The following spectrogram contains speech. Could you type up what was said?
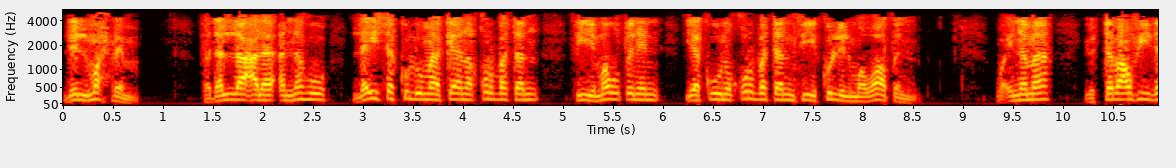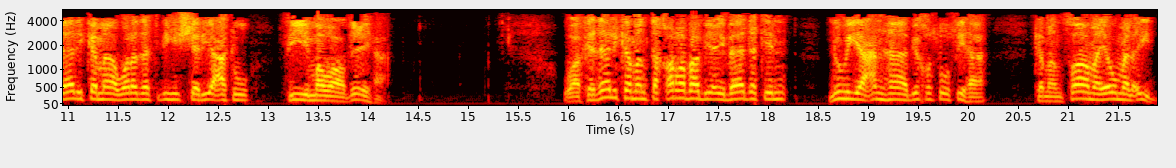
للمحرم فدل على أنه ليس كل ما كان قربة في موطن يكون قربة في كل المواطن وإنما يتبع في ذلك ما وردت به الشريعة في مواضعها. وكذلك من تقرب بعبادة نهي عنها بخصوصها كمن صام يوم العيد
